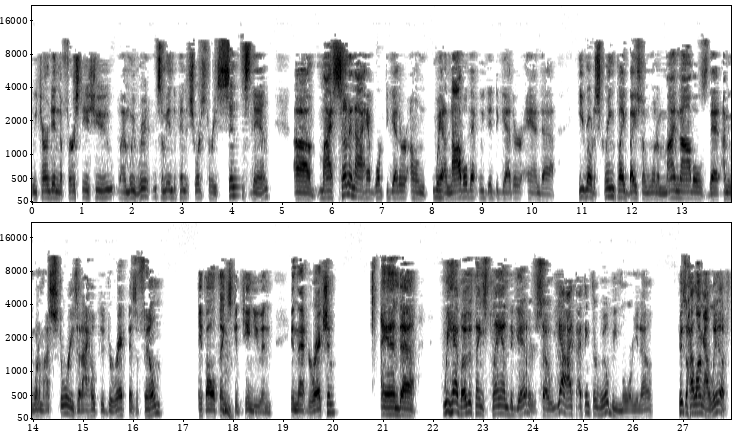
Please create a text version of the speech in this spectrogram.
We turned in the first issue, and we've written some independent short stories since then. Uh, my son and I have worked together on. We had a novel that we did together, and uh, he wrote a screenplay based on one of my novels that, I mean, one of my stories that I hope to direct as a film if all things hmm. continue in, in that direction. And, uh, we have other things planned together. So yeah, I, I think there will be more, you know, depends on how long I live.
